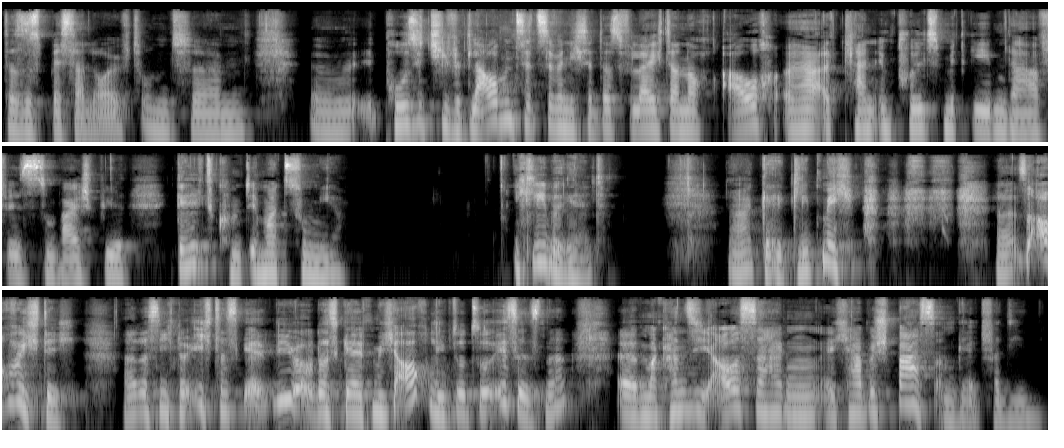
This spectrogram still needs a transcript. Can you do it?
dass es besser läuft. Und ähm, äh, positive Glaubenssätze, wenn ich das vielleicht dann noch auch äh, als kleinen Impuls mitgeben darf, ist zum Beispiel, Geld kommt immer zu mir. Ich liebe Geld. Ja, Geld liebt mich. Ja, ist auch wichtig, ja, dass nicht nur ich das Geld liebe, aber das Geld mich auch liebt. Und so ist es. Ne? Äh, man kann sich aussagen, ich habe Spaß am Geld verdienen.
